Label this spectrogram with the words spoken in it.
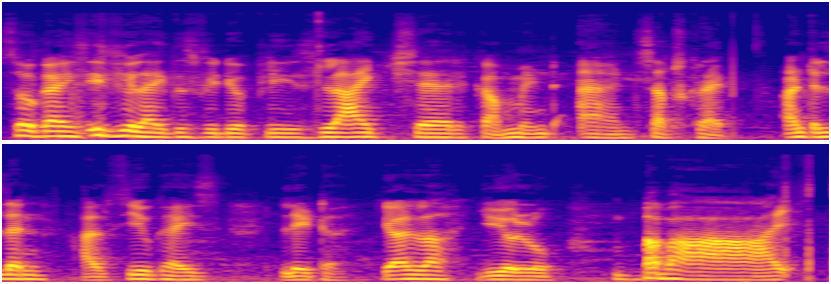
So, guys, if you like this video, please like, share, comment, and subscribe. Until then, I'll see you guys later. Yalla, YOLO. Bye bye.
